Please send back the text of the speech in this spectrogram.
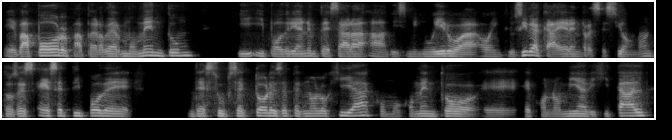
eh, vapor, a perder momentum y, podrían empezar a, disminuir o, o, inclusive a caer en recesión. Entonces, ese tipo de, de subsectores de tecnología, como comento, eh, economía digital,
